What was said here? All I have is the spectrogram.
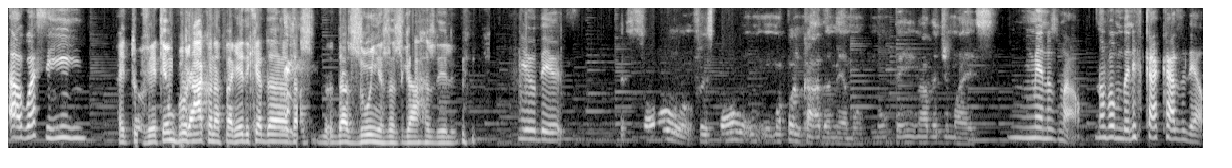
algo assim. Aí tu vê, tem um buraco na parede que é da- das, das unhas, das garras dele. Meu Deus. Foi só, foi só uma pancada mesmo. Não tem nada demais. Menos mal. Não vamos danificar a casa dela.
